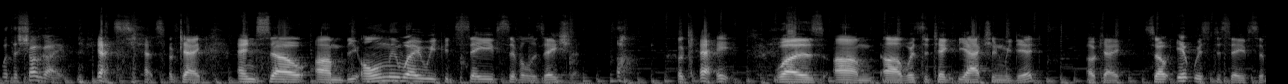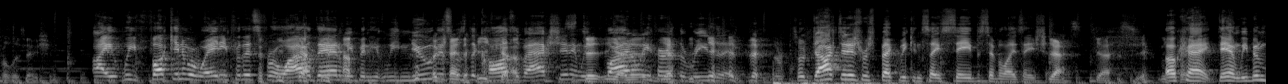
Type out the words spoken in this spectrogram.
With the Shungite. Yes, yes, okay. And so um, the only way we could save civilization, okay, was um, uh, was to take the action we did. Okay, so it was to save civilization. I we fucking were waiting for this for a while, Dan. We've been we knew this Okay, was the cause go. of action, and we finally yeah, heard yeah, the reasoning. yeah. So, Doctor Disrespect, we can say save civilization. Yes, yes. Okay, Dan, we've been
